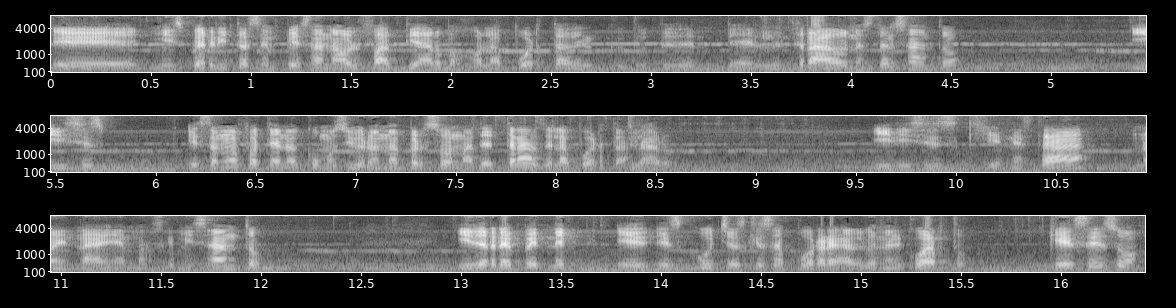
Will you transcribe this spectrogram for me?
Eh, mis perritas empiezan a olfatear bajo la puerta del, de, de la entrada donde está el santo. Y se, están olfateando como si hubiera una persona detrás de la puerta. Claro. Y dices, ¿quién está? No hay nadie más que mi santo. Y de repente eh, escuchas que se aporrea algo en el cuarto. ¿Qué es eso?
